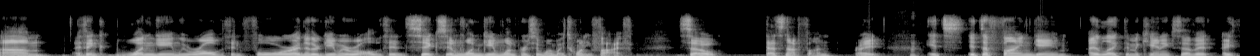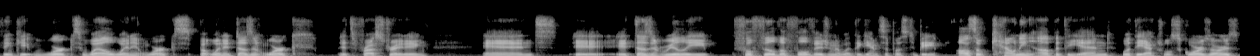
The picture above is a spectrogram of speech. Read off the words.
Um, I think one game we were all within four, another game we were all within six, and one game one person won by 25. So that's not fun, right? It's it's a fine game. I like the mechanics of it. I think it works well when it works, but when it doesn't work, it's frustrating and it, it doesn't really fulfill the full vision of what the game's supposed to be. Also, counting up at the end what the actual scores are is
